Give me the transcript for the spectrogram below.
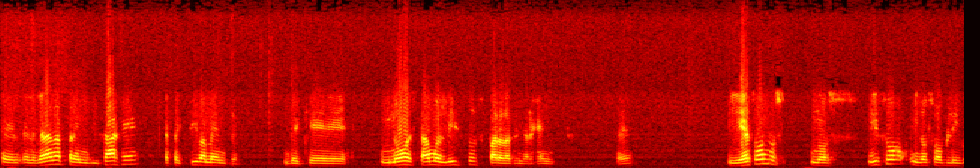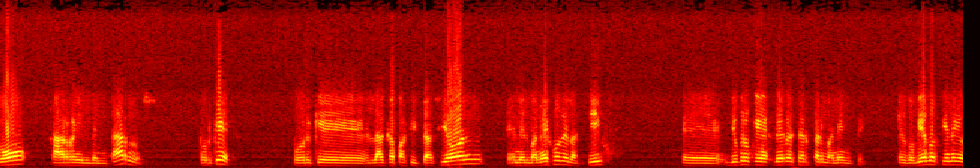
el, gran aprendizaje, efectivamente, de que no estamos listos para las emergencias. Y eso nos, nos hizo y nos obligó a reinventarnos. ¿Por qué? porque la capacitación en el manejo de las TIC eh, yo creo que debe ser permanente. El gobierno tiene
